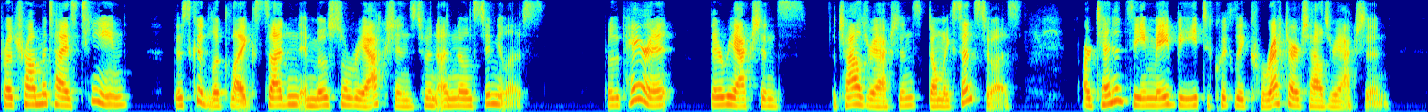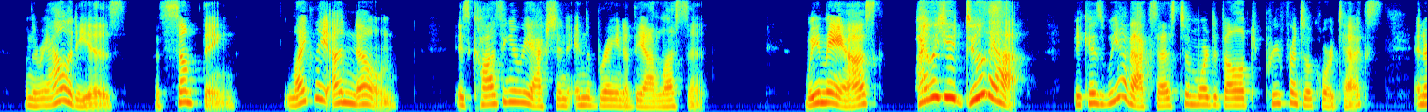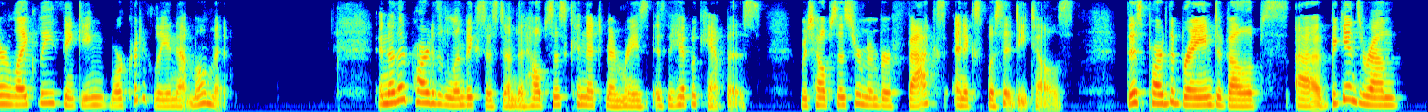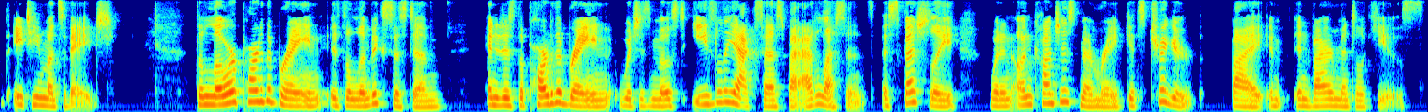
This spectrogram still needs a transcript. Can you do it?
For a traumatized teen, this could look like sudden emotional reactions to an unknown stimulus. For the parent, their reactions the child's reactions don't make sense to us. Our tendency may be to quickly correct our child's reaction, when the reality is that something, likely unknown, is causing a reaction in the brain of the adolescent. We may ask, why would you do that? Because we have access to a more developed prefrontal cortex and are likely thinking more critically in that moment. Another part of the limbic system that helps us connect memories is the hippocampus, which helps us remember facts and explicit details. This part of the brain develops, uh, begins around 18 months of age. The lower part of the brain is the limbic system, and it is the part of the brain which is most easily accessed by adolescents, especially when an unconscious memory gets triggered by environmental cues.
